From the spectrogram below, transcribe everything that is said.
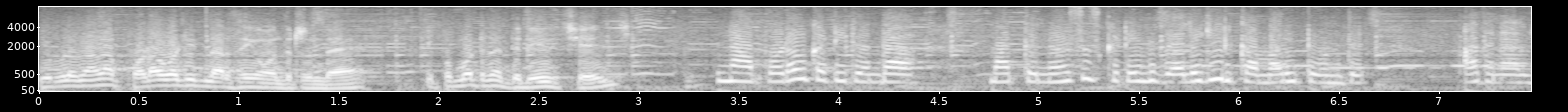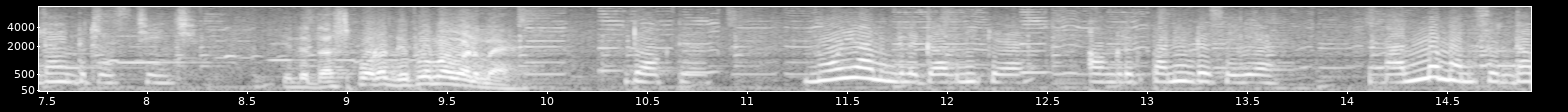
இவ்வளோ நாளாக புடவை கட்டிட்டு நர்சிங் வந்துட்டு இருந்தேன். இப்போ மட்டும் நான் திடீர் சேஞ்ச் நான் புடவை கட்டிட்டு வந்தா மற்ற நர்சஸ் கிட்ட இருந்து விலகி இருக்க மாதிரி தோணுது. அதனால தான் இந்த ட்ரெஸ் சேஞ்ச் இந்த ட்ரெஸ் போட டிப்ளமா வேணுமே? டாக்டர் நோயாளிகளை கவனிக்க அவங்களுக்கு பணிவிட செய்ய நல்ல மனசு இருந்தா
